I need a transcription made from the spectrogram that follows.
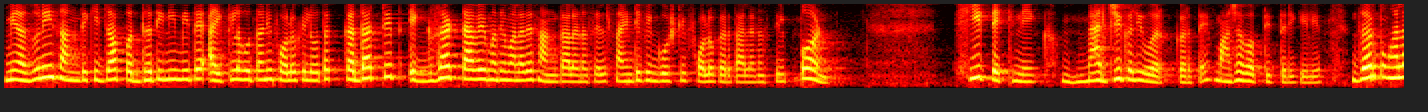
मी अजूनही सांगते की ज्या पद्धतीने मी ते ऐकलं होतं आणि फॉलो केलं होतं कदाचित एक्झॅक्ट त्या वेमध्ये मला ते सांगता आलं नसेल सायंटिफिक गोष्टी फॉलो करता आल्या नसतील पण ही टेक्निक मॅजिकली वर्क करते माझ्या बाबतीत तरी केली आहे जर तुम्हाला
